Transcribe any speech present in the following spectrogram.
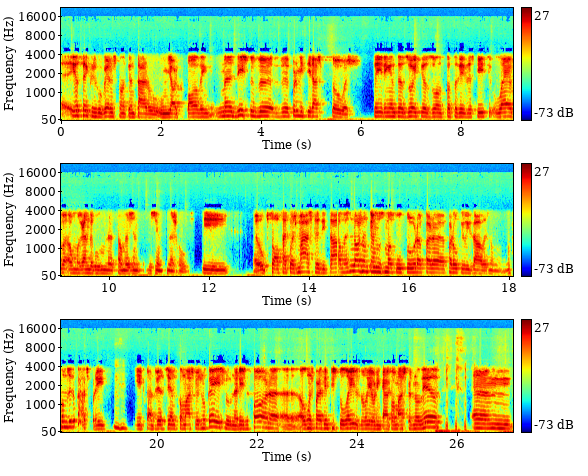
eu sei que os governos estão a tentar o, o melhor que podem, mas isto de, de permitir às pessoas saírem entre as 8 e as 11 para fazer exercício leva a uma grande aglomeração da gente, de gente nas ruas. E o pessoal sai com as máscaras e tal, mas nós não temos uma cultura para, para utilizá-las, não, não fomos educados para isso. Uhum. E, portanto, vê-se gente com máscaras no queixo, o nariz de fora, uh, alguns parecem pistoleiros ali a brincar com a máscara no dedo. um,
